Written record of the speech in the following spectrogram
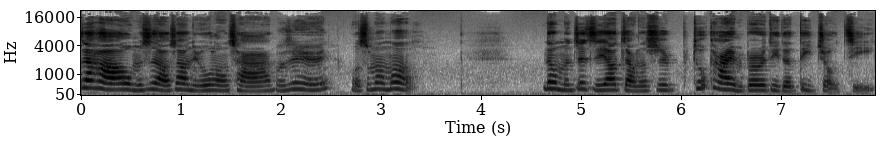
大家好，我们是老少女乌龙茶，我是云，我是梦梦。那我们这集要讲的是《Tuca and Birdie》的第九集。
